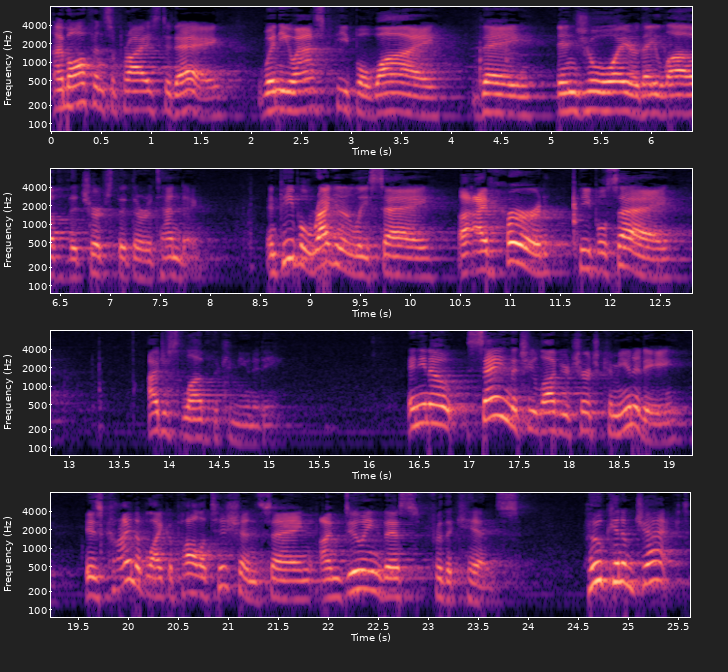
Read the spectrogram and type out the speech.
I'm often surprised today when you ask people why they enjoy or they love the church that they're attending. And people regularly say, I've heard people say, I just love the community. And you know, saying that you love your church community is kind of like a politician saying, I'm doing this for the kids. Who can object?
